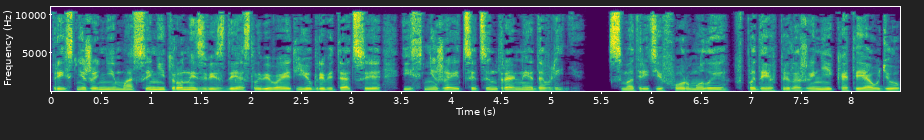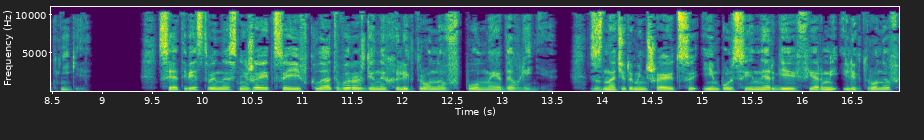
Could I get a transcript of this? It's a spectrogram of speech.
При снижении массы нейтронной звезды ослабевает ее гравитация и снижается центральное давление. Смотрите формулы в PDF-приложении к этой аудиокниге. Соответственно, снижается и вклад вырожденных электронов в полное давление. Значит, уменьшаются импульсы энергии ферми электронов,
